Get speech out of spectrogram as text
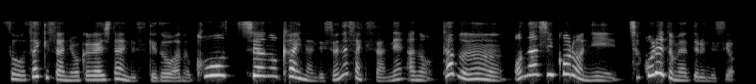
そうさきさんにお伺いしたいんですけどあの紅茶の会なんですよねさきさんね。あの多分同じ頃にチョコレートもやってるんですよ。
